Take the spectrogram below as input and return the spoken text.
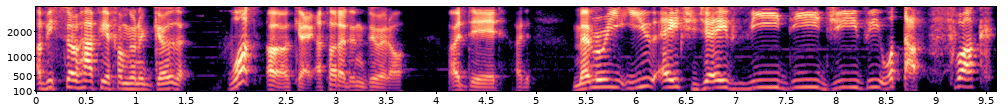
I'd be so happy if I'm gonna go there. What? Oh, okay. I thought I didn't do it all. I did. I did. Memory UHJVDGV. What the fuck?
